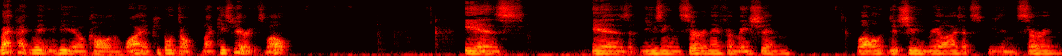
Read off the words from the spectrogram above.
MatPat made a video called Why People Don't Like His Theories. Well, is is using certain information well did she realize that's using certain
